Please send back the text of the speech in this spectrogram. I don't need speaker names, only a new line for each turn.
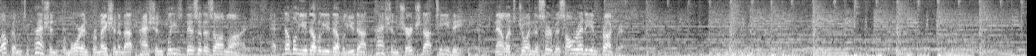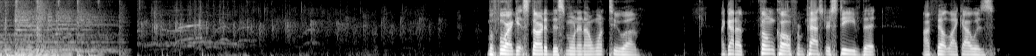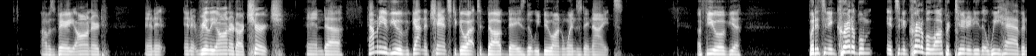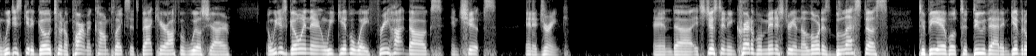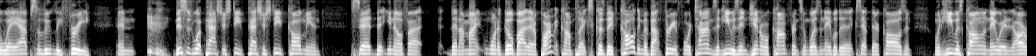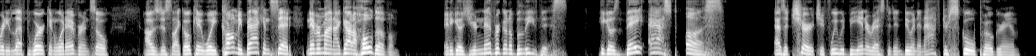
Welcome to Passion. For more information about Passion, please visit us online at www.passionchurch.tv. Now let's join the service already in progress.
Before I get started this morning, I want to. Uh, I got a phone call from Pastor Steve that I felt like I was, I was very honored, and it and it really honored our church. And uh, how many of you have gotten a chance to go out to dog days that we do on Wednesday nights? A few of you, but it's an incredible it's an incredible opportunity that we have, and we just get to go to an apartment complex that's back here off of Wilshire and we just go in there and we give away free hot dogs and chips and a drink. And uh, it's just an incredible ministry, and the Lord has blessed us to be able to do that and give it away absolutely free. And this is what Pastor Steve, Pastor Steve called me and said that, you know, if I, that I might want to go by that apartment complex because they've called him about three or four times and he was in general conference and wasn't able to accept their calls. And when he was calling, they were already left work and whatever. And so I was just like, okay, well, he called me back and said, never mind, I got a hold of him. And he goes, You're never going to believe this. He goes, They asked us as a church if we would be interested in doing an after school program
